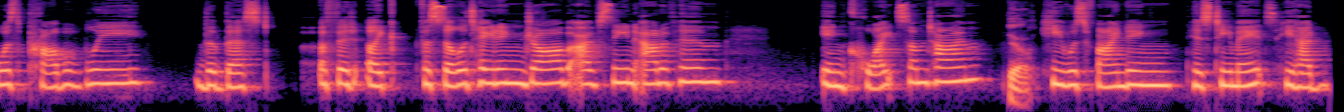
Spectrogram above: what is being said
was probably the best like facilitating job I've seen out of him in quite some time. Yeah. He was finding his teammates. He had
